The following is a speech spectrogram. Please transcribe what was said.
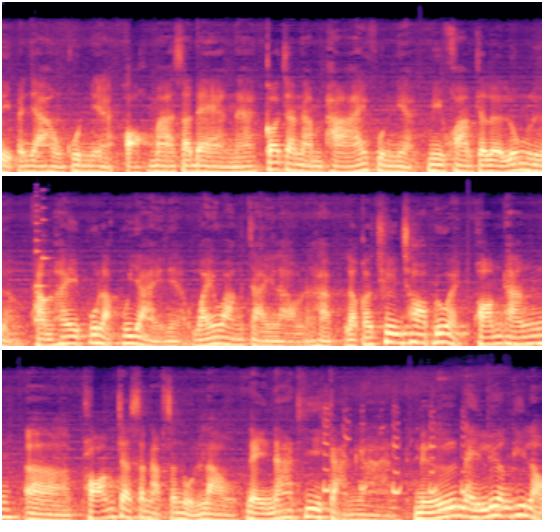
ติปัญญาของคุณเนี่ยออกมาแสดงนะก็จะนำพาให้คุณเนี่ยมีความเจริญรุ่งเรืองทำให้ผู้หลักผู้ใหญ่เนี่ยไว้วางใจเรานะครับแล้วก็ชื่นชอบด้วย พร้อมทั้งพร้อมจะสนับสนุนเราในหน้าที่การงาน หรือในเรื่องที่เรา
